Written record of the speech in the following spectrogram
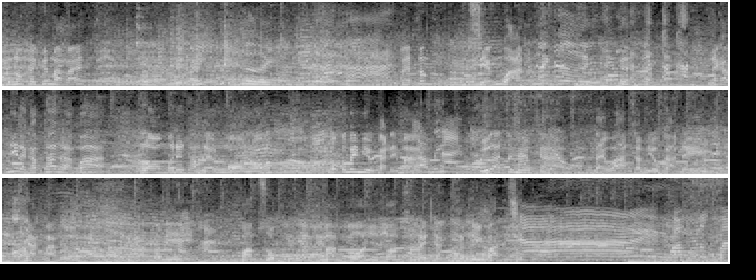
คุณนกเคยขึ้นมาไหมไม่ไม่เคย แต่ต้องเสียงหวานไม่เคยนะครับนี่แหละครับถ้าหากว่าเราไม่ได้ทำแล้วหมอเนาะเราก็ไม่มีโอกาสได้มาใช่หรืออาจจะมีโอกาส แต่ว่าอาจจะมีโอกาสได้ยากมากเลยนะครับวันนี้ความสุขมาก่อนความสำเร็จอย่างที่ดีว่าจริงใช่ ๆครับ ความสุขมา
